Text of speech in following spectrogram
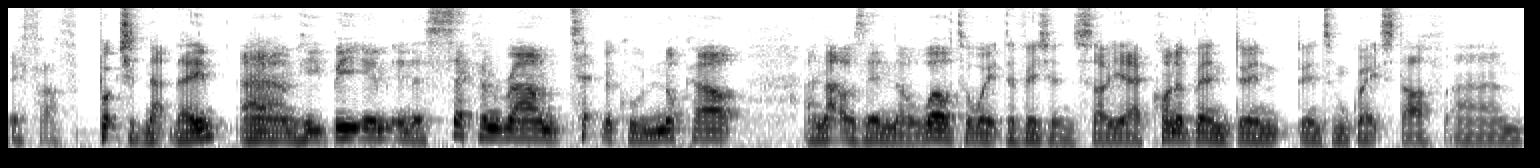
if I've butchered that name. Um, he beat him in a second round technical knockout, and that was in the welterweight division. So yeah, Conor Benn doing doing some great stuff. Um,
